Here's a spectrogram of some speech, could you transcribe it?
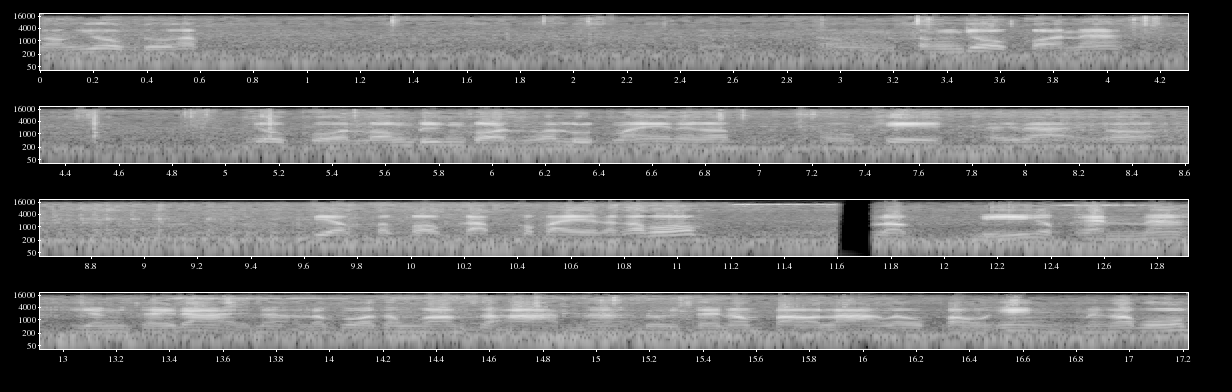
ลองโยกดูครับ ต้องต้องโยกก่อนนะ โยกก่อนลองดึงก่อนว่าหลุดไหมนะครับ โอเคใช้ได้ก็ เตรียมประกอบกลับเข้าไปนะครับผม สำหรับหวีกับแผ่นนะยังใช้ได้นะแล้วก็ทำความสะอาดนะโดยใช้น้ำเปล่าล้างแล้วเป่าแห้งนะครับผม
